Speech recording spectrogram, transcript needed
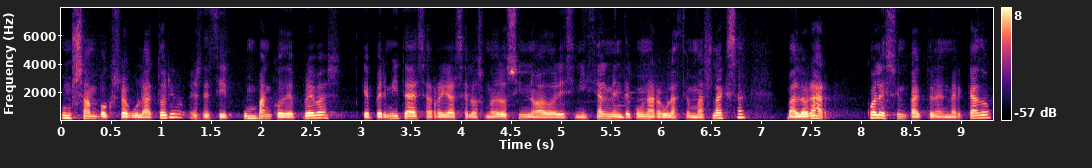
un sandbox regulatorio, es decir, un banco de pruebas que permita desarrollarse los modelos innovadores inicialmente con una regulación más laxa, valorar cuál es su impacto en el mercado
